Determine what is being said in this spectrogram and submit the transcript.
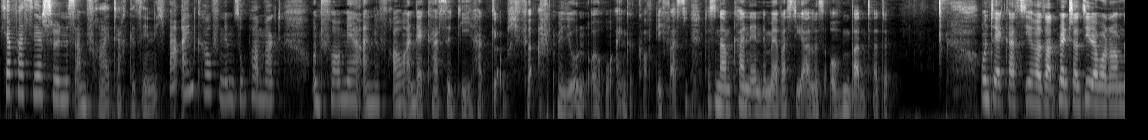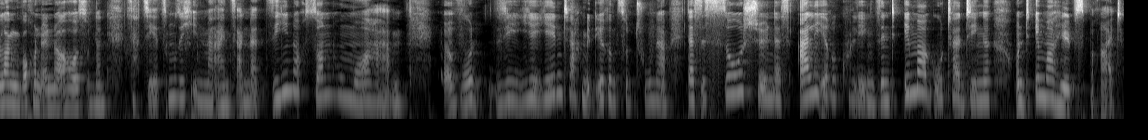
Ich habe was sehr Schönes am Freitag gesehen. Ich war einkaufen im Supermarkt und vor mir eine Frau an der Kasse, die hat, glaube ich, für acht Millionen Euro eingekauft. Ich weiß nicht, das nahm kein Ende mehr, was die alles auf dem Band hatte. Und der Kassierer sagt, Mensch, das sieht aber nach einem langen Wochenende aus. Und dann sagt sie, jetzt muss ich Ihnen mal eins sagen, dass Sie noch so einen Humor haben, äh, wo Sie hier jeden Tag mit Ihren zu tun haben. Das ist so schön, dass alle Ihre Kollegen sind immer guter Dinge und immer hilfsbereit.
